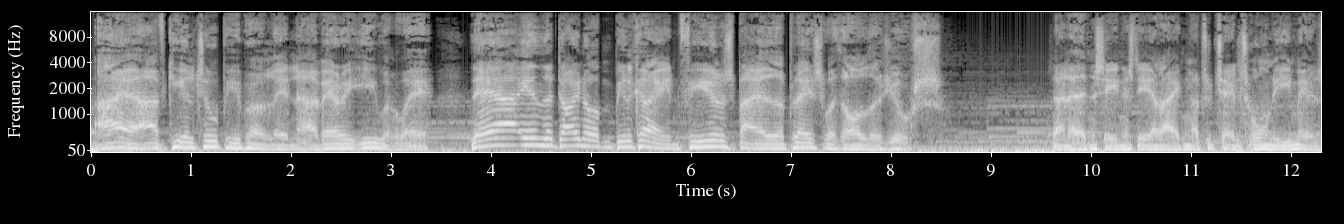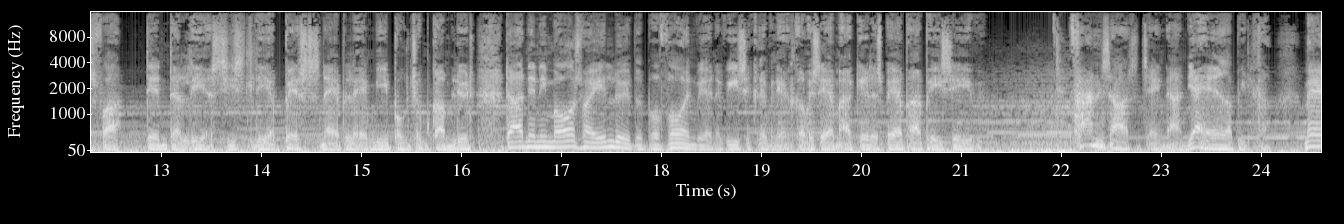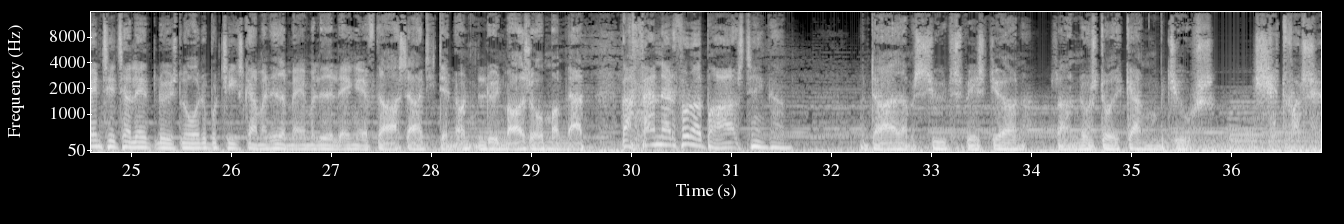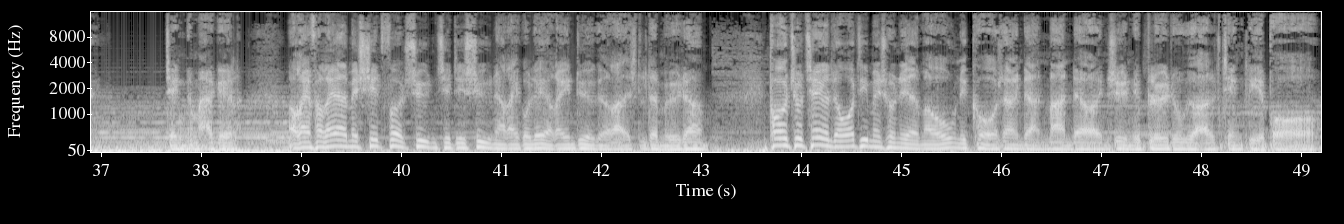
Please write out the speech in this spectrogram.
I have killed two people in a very evil way. They are in the døgnåben Bilka in fields by the place with all the juice. Så han havde den seneste i rækken og totalt troende e-mails fra den, der lærer sidst, lærer bedst, snabelag.com lyt, da den i morges var indløbet på foranværende vicekriminalkommissær Ellesberg på PC. Fanden så, så tænkte han, jeg hader Bilka. Men til talentløs lortebutik skal man hedder med lede længe efter, og så har de den onden lyn med også åben om natten. Hvad fanden er det for noget bras, tænkte han. Og drejede om sygt spidst hjørne, så han nu stod i gang med juice. Shit for et syn, tænkte Margelle, og refererede med shit for et syn til det syn af regulær rendyrket redsel, der mødte ham. På et totalt overdimensioneret maronikors øjnede der en mand, der øjensynligt blødt ud af alt tænkelige på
